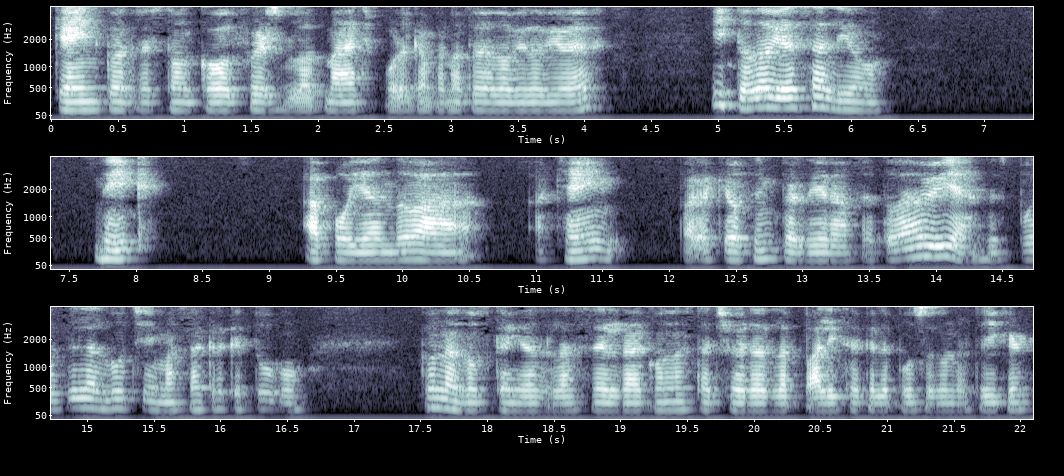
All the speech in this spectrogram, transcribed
Kane contra Stone Cold First Blood Match por el campeonato de WWF. Y todavía salió Mick apoyando a, a Kane para que Austin perdiera. O sea, todavía, después de la lucha y masacre que tuvo, con las dos caídas de la celda, con las tachuelas, la paliza que le puso el Undertaker,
